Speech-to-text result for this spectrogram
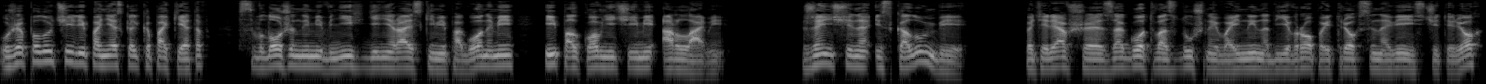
уже получили по несколько пакетов с вложенными в них генеральскими погонами и полковничьими орлами. Женщина из Колумбии, потерявшая за год воздушной войны над Европой трех сыновей из четырех,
